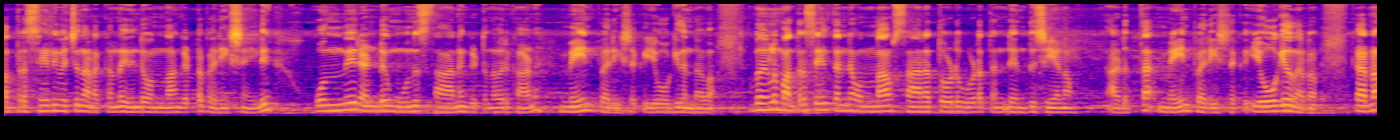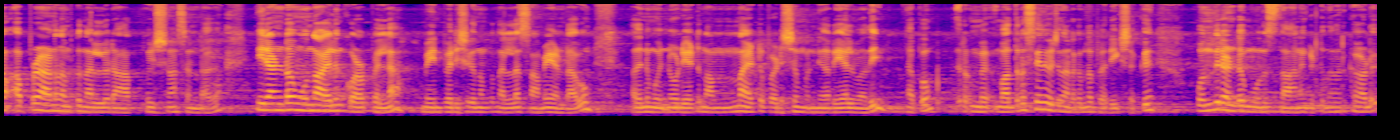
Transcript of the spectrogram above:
മദ്രസയിൽ വെച്ച് നടക്കുന്ന ഇതിന്റെ ഒന്നാം ഘട്ട പരീക്ഷയിൽ ഒന്ന് രണ്ട് മൂന്ന് സ്ഥാനം കിട്ടുന്നവർക്കാണ് മെയിൻ പരീക്ഷയ്ക്ക് യോഗ്യത ഉണ്ടാവുക. അപ്പോൾ നിങ്ങൾ മദ്രസയിൽ തന്നെ ഒന്നാം സ്ഥാനത്തോടു കൂടെ തന്നെ എന്ത് ചെയ്യണം? അടുത്ത മെയിൻ പരീക്ഷയ്ക്ക് യോഗ്യത നേടണം. കാരണം അപ്പോഴാണ് നമുക്ക് നല്ലൊരു ആത്മവിശ്വാസം ഉണ്ടാകുക ഈ രണ്ടോ മൂന്നോ ആയാലും കുഴപ്പമില്ല. മെയിൻ പരീക്ഷയ്ക്ക് നമുക്ക് നല്ല സമയം ഉണ്ടാകും അതിന് മുന്നോടിയായിട്ട് നന്നായിട്ട് പഠിച്ച് മുന്നേറിയാൽ മതി. അപ്പം മദ്രസയിൽ വെച്ച് നടക്കുന്ന പരീക്ഷയ്ക്ക് ഒന്ന് രണ്ട് മൂന്ന് സ്ഥാനം കിട്ടുന്നവർക്കാണ്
